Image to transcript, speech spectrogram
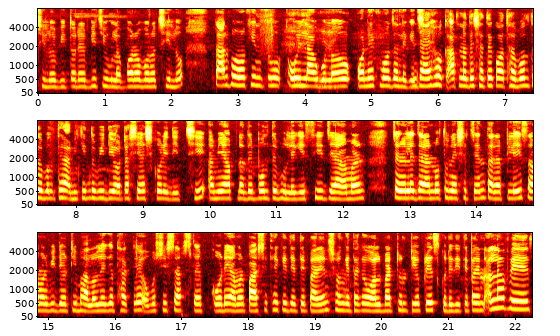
ছিল, ভিতরের বিচিগুলো বড় বড় ছিল। তারপরও কিন্তু ওই লাউগুলো অনেক মজা লেগে যাই হোক, আপনাদের সাথে কথা বলতে বলতে আমি কিন্তু ভিডিওটা শেষ করে দিচ্ছি। আমি আপনাদের বলতে ভুলে গেছি যে আমার চ্যানেলে যারা নতুন এসেছেন, তারা প্লিজ আমার ভিডিওটি ভালো লেগে থাকলে অবশ্যই সাবস্ক্রাইব করে আমার পাশে থেকে যেতে পারেন। সঙ্গে থাকা অল বাটনটিও প্রেস করে দিতে পারেন। আল্লাহ হাফেজ!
